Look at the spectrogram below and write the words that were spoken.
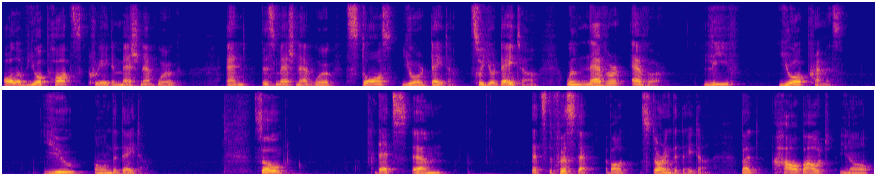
All of your pods create a mesh network and this mesh network stores your data. So your data will never ever leave your premise. You own the data. So that's um, that's the first step about storing the data. But how about you know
